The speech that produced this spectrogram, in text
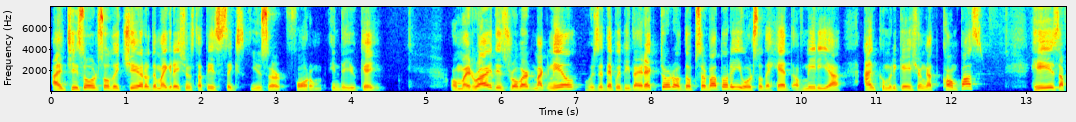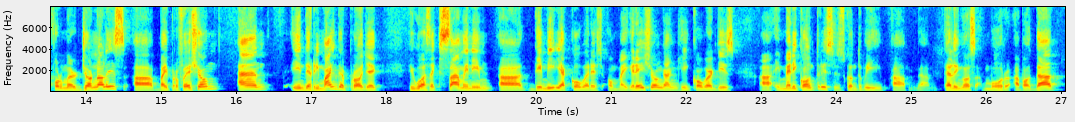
And she's also the chair of the Migration Statistics User Forum in the UK. On my right is Robert McNeil, who is the deputy director of the observatory, also the head of media and communication at COMPAS. He is a former journalist uh, by profession, and in the Reminder project, he was examining uh, the media coverage on migration, and he covered this uh, in many countries. He's going to be uh, telling us more about that.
